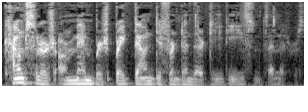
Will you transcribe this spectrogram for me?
councillors or members break down different than their TDs and senators.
